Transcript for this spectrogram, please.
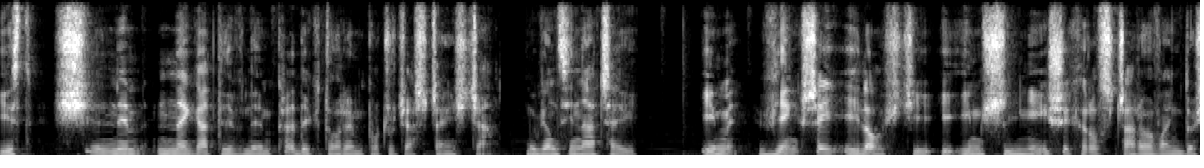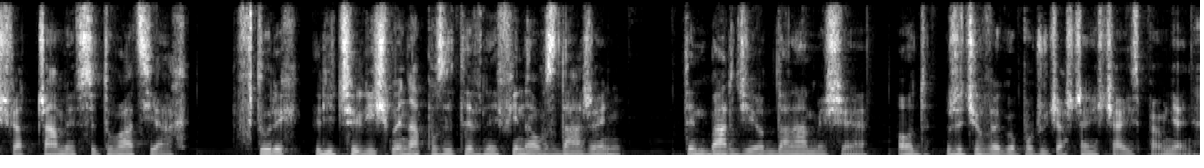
jest silnym negatywnym predyktorem poczucia szczęścia. Mówiąc inaczej, im większej ilości i im silniejszych rozczarowań doświadczamy w sytuacjach, w których liczyliśmy na pozytywny finał zdarzeń, tym bardziej oddalamy się od życiowego poczucia szczęścia i spełnienia.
